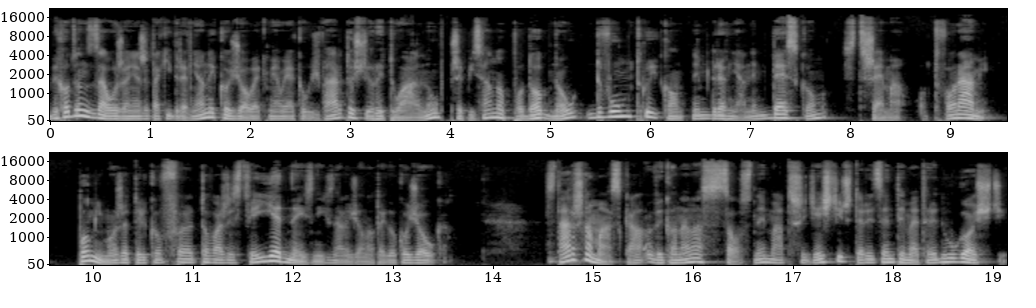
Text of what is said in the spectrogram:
Wychodząc z założenia, że taki drewniany koziołek miał jakąś wartość rytualną, przypisano podobną dwóm trójkątnym drewnianym deskom z trzema otworami, pomimo że tylko w towarzystwie jednej z nich znaleziono tego koziołka. Starsza maska, wykonana z sosny, ma 34 cm długości,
